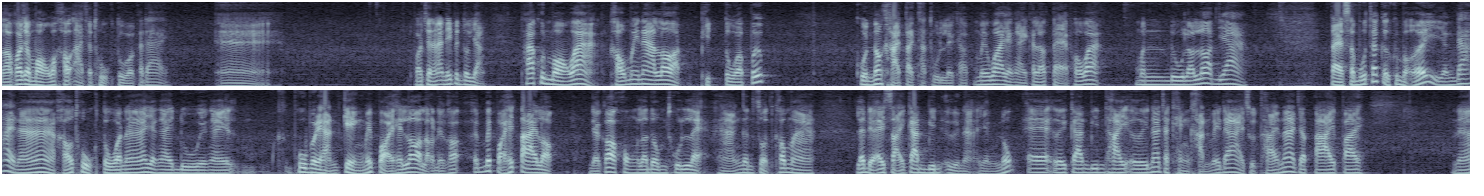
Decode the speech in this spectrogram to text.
เราก็จะมองว่าเขาอาจจะถูกตัวก็ได้อ่าเพราะฉะนั้นอันนี้เป็นตัวอย่าง ถ้าคุณมองว่าเขาไม่น่ารอดผิดตัวปุ๊บ คุณต้องขายตัดขาดทุนเลยครับ ไม่ว่ายังไงก็แล้วแต่ เพราะว่ามันดูแล้วรอดยาก แต่สมมติถ้าเกิดคุณบอกเอ้ยยังได้นะ เขาถูกตัวนะ ยังไงดูยังไงผู้บริหารเก่งไม่ปล่อยให้รอดหรอกเดี๋ยวก็ไม่ปล่อยให้ตายหรอก เดี๋ยวก็คงระดมทุนแหละ หาเงินสดเข้ามา แล้วเดี๋ยวไอ้สายการบินอื่นอะอย่างนกแอร์เอยการบินไทยเอยน่าจะแข่งขันไม่ได้ สุดท้ายน่าจะตายไปนะ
